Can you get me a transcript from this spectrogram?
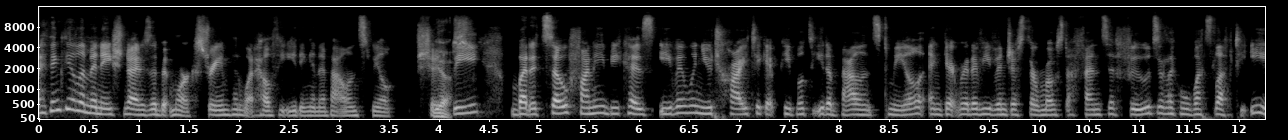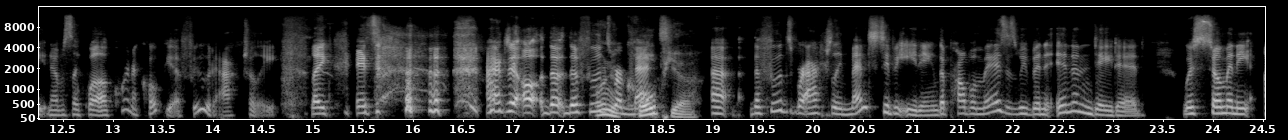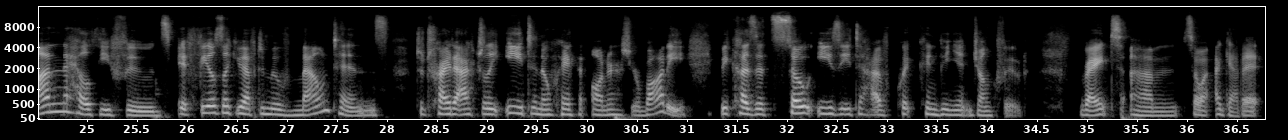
I think the elimination diet is a bit more extreme than what healthy eating and a balanced meal should Yes. be. But it's so funny because even when you try to get people to eat a balanced meal and get rid of even just their most offensive foods, they're like, well, what's left to eat? And I was like, well, a cornucopia of food, actually. Like it's actually all the, the foods were meant uh, the foods we're actually meant to be eating. The problem is, is we've been inundated with so many unhealthy foods. It feels like you have to move mountains to try to actually eat in a way that honors your body because it's so easy to have quick, convenient junk food, right? Um, so I- get it.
